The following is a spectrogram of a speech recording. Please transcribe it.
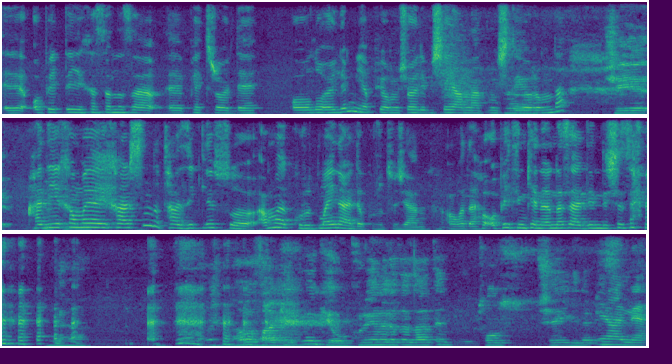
E, Opet'te yıkasanıza e, petrolde. Oğlu öyle mi yapıyormuş? Öyle bir şey anlatmıştı Ha. yorumda. Şeye Hadi yıkamaya yıkarsın da tazikli su. Ama kurutmayı nerede kurutacaksın? O kadar. Opet'in kenarına serdiğini düşünsene. ya. Ama fark etmiyor ki o kuruyana kadar zaten toz şey yine pis. yani.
